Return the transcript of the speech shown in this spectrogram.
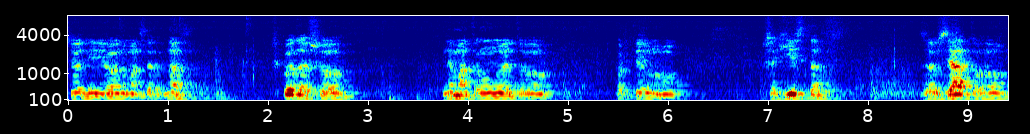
сьогодні його нема серед нас. Шкода, що нема талановитого спортивного шахіста, завзятого.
